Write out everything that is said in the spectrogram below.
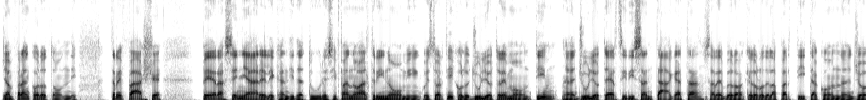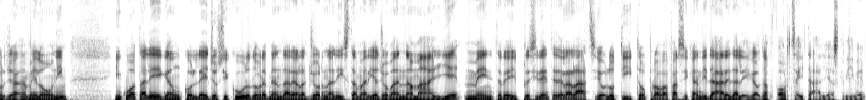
Gianfranco Rotondi. Tre fasce per assegnare le candidature. Si fanno altri nomi in questo articolo, Giulio Tremonti, eh, Giulio Terzi di Sant'Agata, sarebbero anche loro della partita con Giorgia Meloni. In quota Lega un collegio sicuro dovrebbe andare alla giornalista Maria Giovanna Maglie, mentre il presidente della Lazio, Lotito, prova a farsi candidare da Lega o da Forza Italia, scrive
